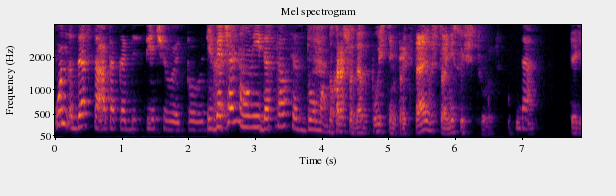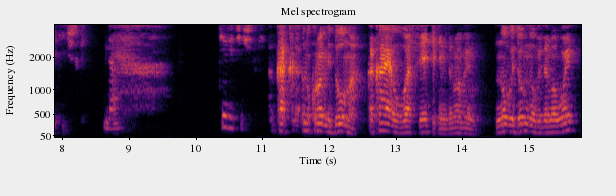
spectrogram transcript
Он достаток обеспечивает, получается. Изначально он ей достался с домом. Ну хорошо, допустим, представим, что они существуют. Да, Теоретически. да. Теоретически. Как, ну, кроме дома, какая у вас связь с этим домовым? Новый дом, новый домовой?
